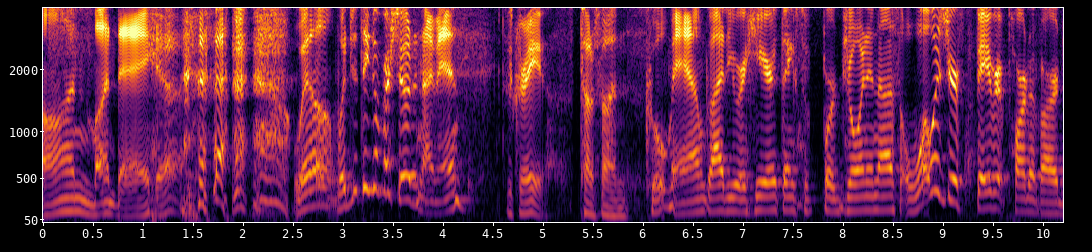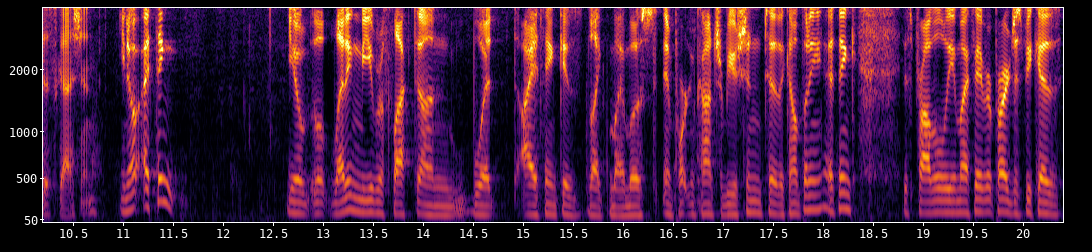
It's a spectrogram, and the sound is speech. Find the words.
on Monday. Yeah. Will, what'd you think of our show tonight, man? It's great. It's a ton of fun. Cool, man. I'm glad you were here. Thanks for joining us. What was your favorite part of our discussion? You know, I think you know, letting me reflect on what I think is like my most important contribution to the company, I think is probably my favorite part just because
